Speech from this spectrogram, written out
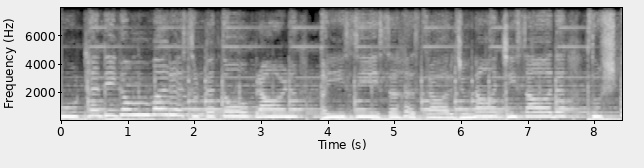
उठ दिगंबर सुटतो प्राण ऐसी सहस्रार्जुनाची साद तुष्ट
